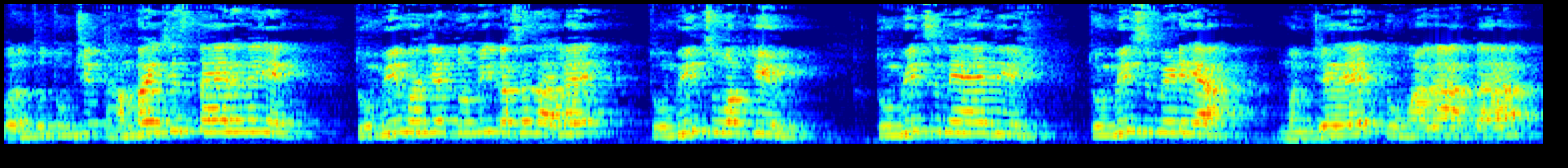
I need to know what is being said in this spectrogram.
परंतु तुमची थांबायचीच तयारी नाहीये. तुम्ही म्हणजे तुम्ही कसं झालंय? तुम्हीच वकील तुम्हीच न्यायाधीश तुम्हीच मीडिया. म्हणजे तुम्हाला आता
